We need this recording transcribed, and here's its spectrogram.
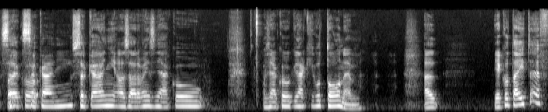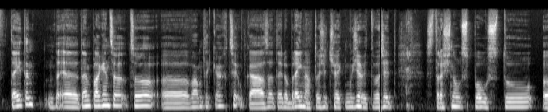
se, jako- sekání. srkání, ale zároveň s nějakou, s nějakou, nějakým tónem. A jako tady, to je, tady ten, eh, ten plugin, co, co uh, vám teďka chci ukázat, je dobrý na to, že člověk může vytvořit strašnou spoustu uh,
